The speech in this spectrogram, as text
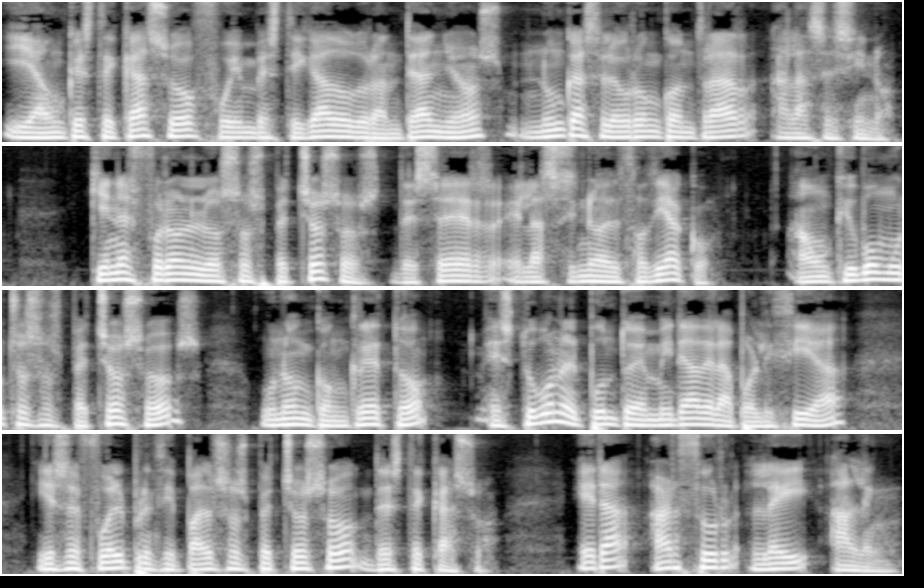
Y aunque este caso fue investigado durante años, nunca se logró encontrar al asesino. ¿Quiénes fueron los sospechosos de ser el asesino del Zodíaco? Aunque hubo muchos sospechosos, uno en concreto estuvo en el punto de mira de la policía y ese fue el principal sospechoso de este caso. Era Arthur Leigh Allen.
